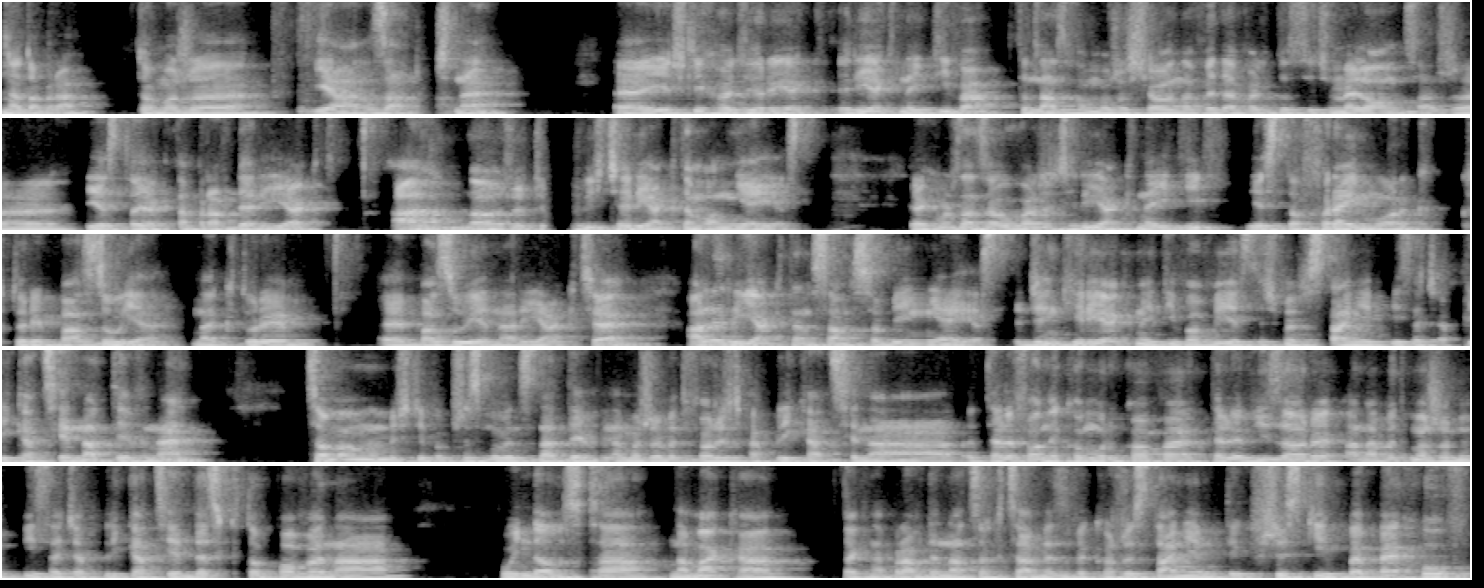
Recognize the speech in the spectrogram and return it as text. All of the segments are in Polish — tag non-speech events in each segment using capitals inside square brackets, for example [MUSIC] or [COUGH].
No dobra, to może ja zacznę. E, jeśli chodzi o React, React Native'a, to nazwa może się ona wydawać dosyć myląca, że jest to jak naprawdę React, a no rzeczywiście Reactem on nie jest. Jak można zauważyć, React Native jest to framework, który bazuje na, który e, bazuje na Reactie, ale Reactem sam w sobie nie jest. Dzięki React Native'owi jesteśmy w stanie pisać aplikacje natywne, co mam na myśli poprzez mówiąc natywne? Możemy tworzyć aplikacje na telefony komórkowe, telewizory, a nawet możemy pisać aplikacje desktopowe na Windowsa, na Maca, tak naprawdę na co chcemy, z wykorzystaniem tych wszystkich bebechów,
